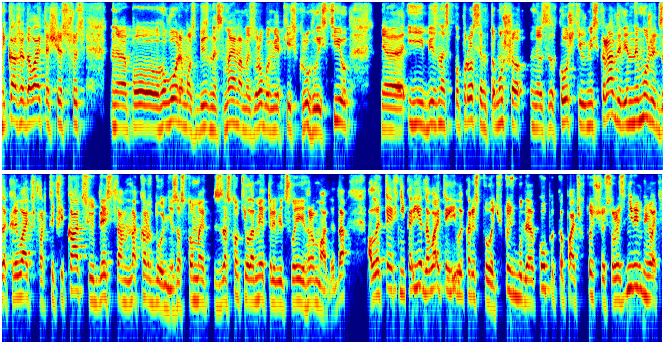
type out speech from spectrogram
І каже, давайте ще щось е, поговоримо з бізнесменами, зробимо якийсь круглий стіл. Е, і бізнес попросимо, тому що з коштів міськради він не може закривати фортифікацію десь там на кордоні за 100, мет... за 100 кілометрів від своєї громади. Да? Але техніка є, давайте її використовувати. Хтось буде окопи копати, хтось щось розрівнювати.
